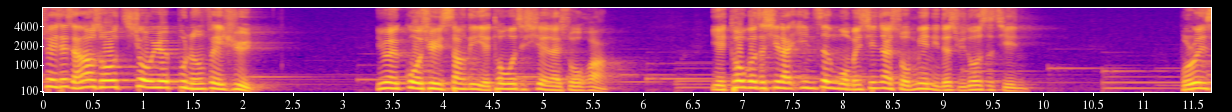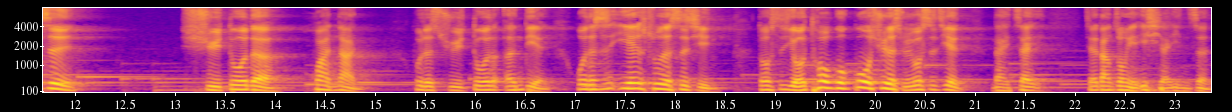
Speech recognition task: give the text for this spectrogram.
所以才讲到说旧约不能废去，因为过去上帝也透过这些人来说话，也透过这些来印证我们现在所面临的许多事情，不论是许多的患难，或者许多的恩典，或者是耶稣的事情，都是由透过过去的许多事件来在在当中也一起来印证。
